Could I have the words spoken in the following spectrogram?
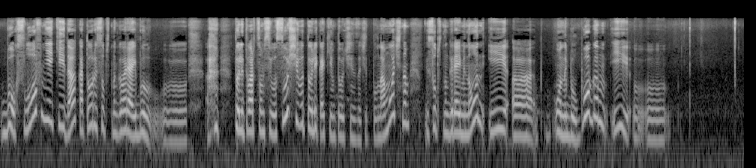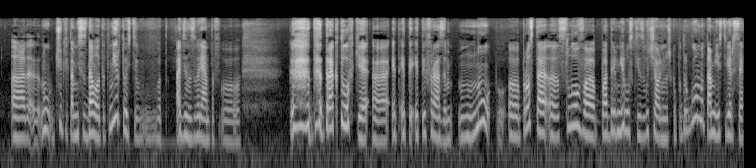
бог слов некий, да, который, собственно говоря, и был э, то ли творцом всего сущего, то ли каким-то очень, значит, полномочным, и, собственно говоря, именно он и э, он и был богом, и э, э, ну, чуть ли там не создавал этот мир, то есть вот один из вариантов э, трактовки э, этой, этой фразы. Ну, э, просто э, слово по-древнерусски звучало немножко по-другому. Там есть версия.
